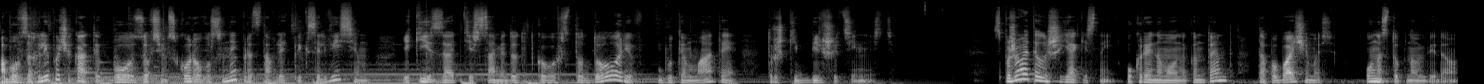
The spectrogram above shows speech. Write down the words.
Або взагалі почекати, бо зовсім скоро восени представлять Pixel 8, який за ті ж самі додаткових 100 доларів буде мати трошки більшу цінність. Споживайте лише якісний україномовний контент та побачимось у наступному відео.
